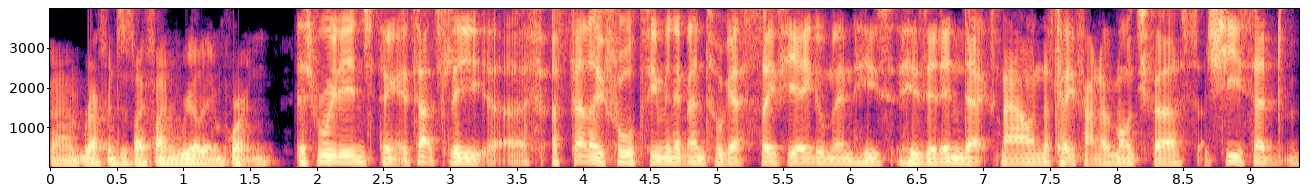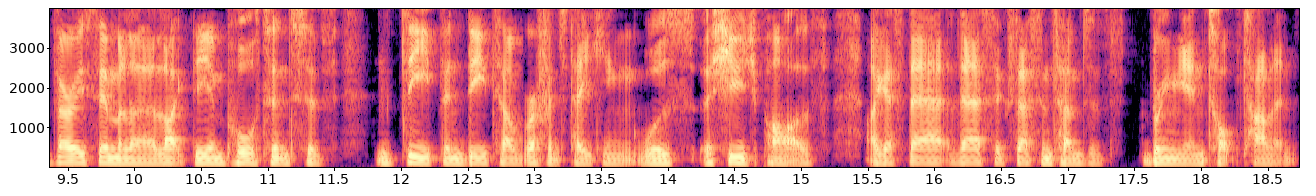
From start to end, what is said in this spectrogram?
um, references I find really important. It's really interesting. It's actually a, a fellow 40 Minute Mentor guest, Sophie Adelman, who's, who's at Index now and the co founder of Multiverse. She said very similar, like the importance of deep and detailed reference taking was a huge part of, I guess, their their success in terms of bringing in top talent.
